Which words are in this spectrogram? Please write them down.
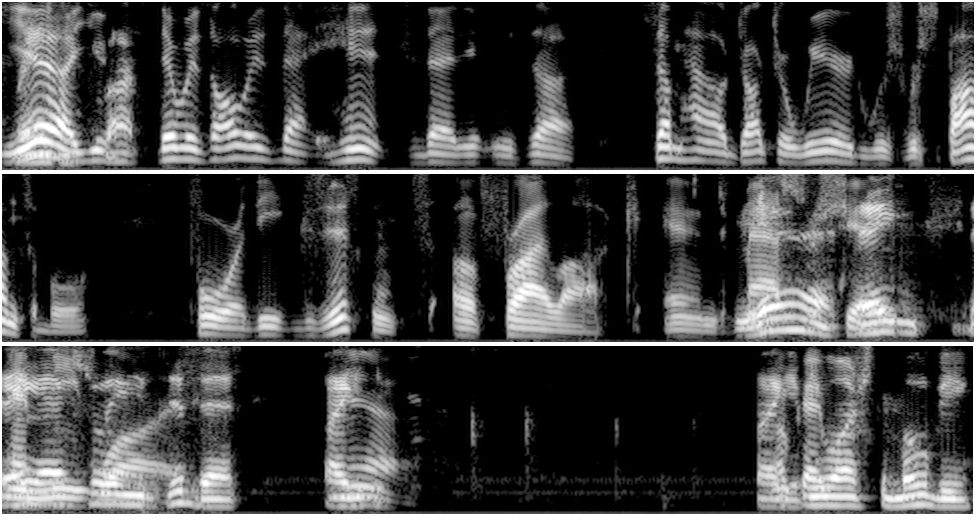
yeah, you there was always that hint that it was uh somehow Doctor Weird was responsible for the existence of Frylock and Master yeah, they they and actually did that. Like, yeah, like if you watch the movie,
